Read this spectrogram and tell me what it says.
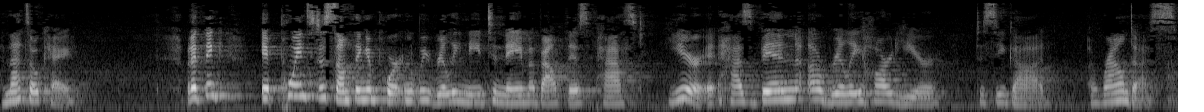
And that's okay. But I think it points to something important we really need to name about this past year. It has been a really hard year to see God around us.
